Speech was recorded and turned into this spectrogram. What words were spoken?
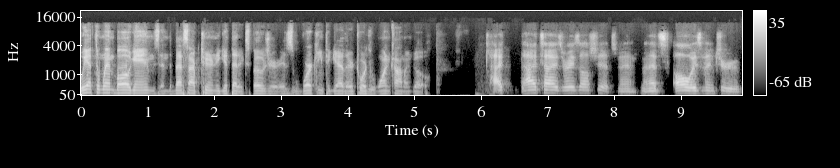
We have to win ball games, and the best opportunity to get that exposure is working together towards one common goal. High, high tides raise all ships, man, and that's always been true.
